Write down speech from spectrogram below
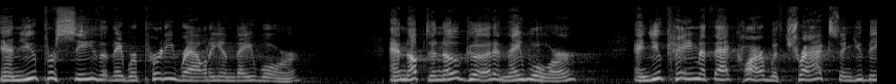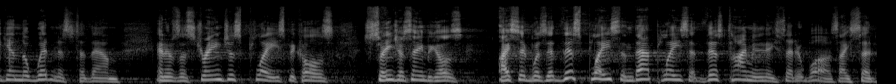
and you perceived that they were pretty rowdy, and they were, and up to no good, and they were, and you came at that car with tracts and you begin to witness to them. And it was the strangest place because, strangest thing, because I said, Was it this place and that place at this time? And they said it was. I said,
